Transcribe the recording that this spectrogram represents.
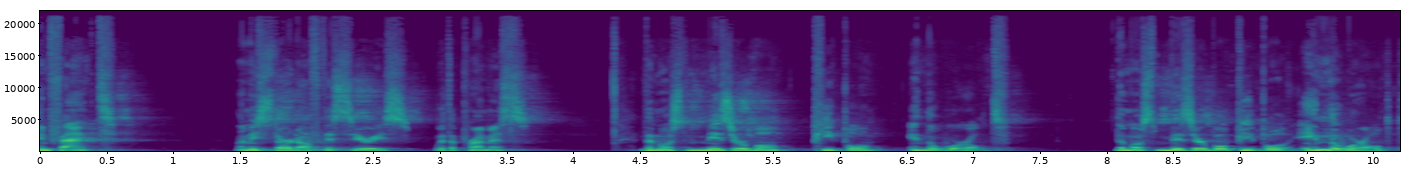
In fact, let me start off this series with a premise. The most miserable people in the world, the most miserable people in the world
